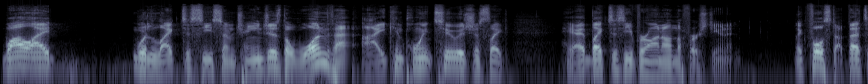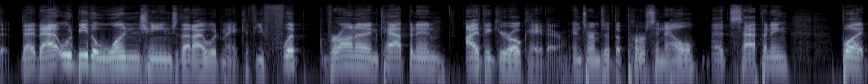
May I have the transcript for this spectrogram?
while I would like to see some changes. The one that I can point to is just like, hey, I'd like to see Vrana on the first unit. Like full stop. That's it. That that would be the one change that I would make. If you flip Vrana and Kapanen, I think you're okay there in terms of the personnel that's happening. But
